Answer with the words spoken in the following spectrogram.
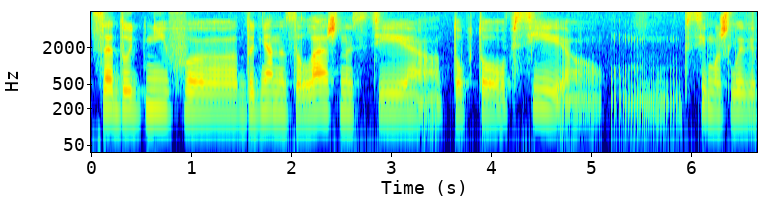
Це до днів е, до Дня Незалежності, тобто всі, всі можливі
